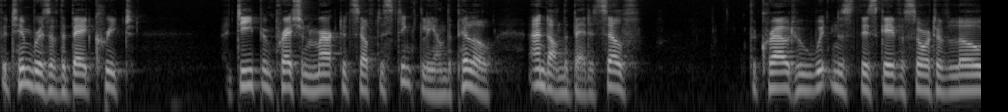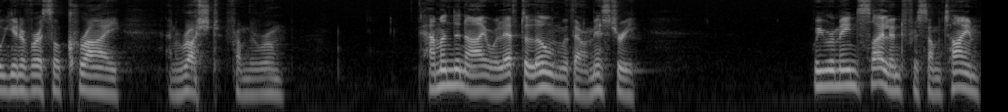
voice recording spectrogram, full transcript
The timbers of the bed creaked. A deep impression marked itself distinctly on the pillow and on the bed itself. The crowd who witnessed this gave a sort of low, universal cry and rushed from the room. Hammond and I were left alone with our mystery. We remained silent for some time,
